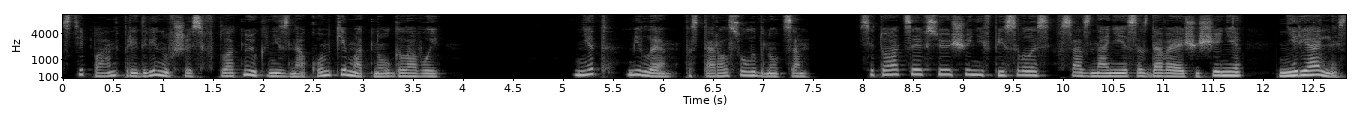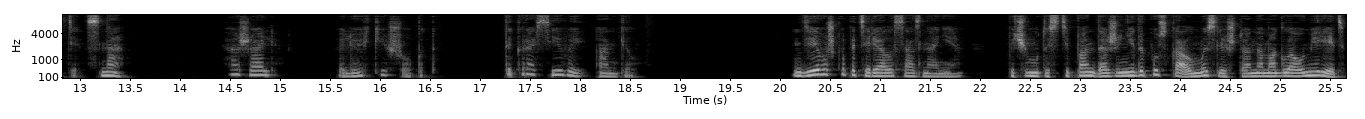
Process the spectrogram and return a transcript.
Степан, придвинувшись вплотную к незнакомке, мотнул головой. «Нет, милая», — постарался улыбнуться. Ситуация все еще не вписывалась в сознание, создавая ощущение нереальности, сна. А жаль. Легкий шепот. «Ты красивый, ангел». Девушка потеряла сознание. Почему-то Степан даже не допускал мысли, что она могла умереть.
